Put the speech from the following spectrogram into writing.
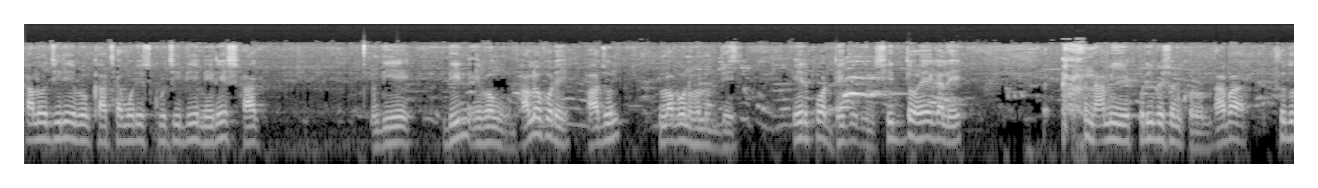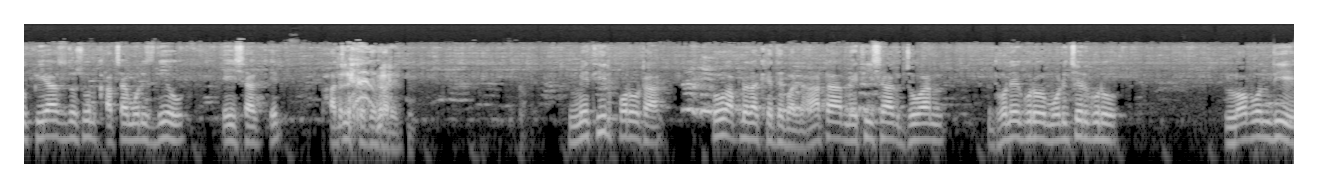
কালো জিরে এবং কাঁচামরিচ কুচি দিয়ে নেড়ে শাক দিয়ে দিন এবং ভালো করে ভাজুন লবণ হলুদ দিয়ে। এরপর ঢেকে দিন। সিদ্ধ হয়ে গেলে নামিয়ে পরিবেশন করুন। আবার শুধু পেঁয়াজ, রসুন, কাঁচামরিচ দিয়েও এই শাকের ভাজি খেতে পারেন মেথির পরোটা ও আপনারা খেতে পারেন। আটা, মেথি শাক, জোয়ান, ধনে গুঁড়ো, মরিচের গুঁড়ো, লবণ দিয়ে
